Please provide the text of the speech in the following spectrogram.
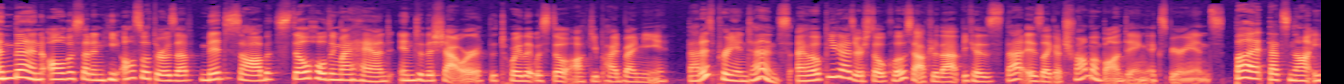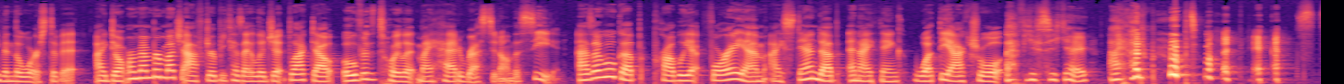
and then all of a sudden, he also throws up mid sob, still holding my hand into the shower. The toilet was still occupied by me that is pretty intense. I hope you guys are still close after that because that is like a trauma bonding experience. But that's not even the worst of it. I don't remember much after because I legit blacked out over the toilet, my head rested on the seat. As I woke up, probably at 4 a.m., I stand up and I think, what the actual F U C K? I had pooped my pants.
